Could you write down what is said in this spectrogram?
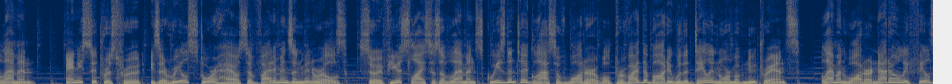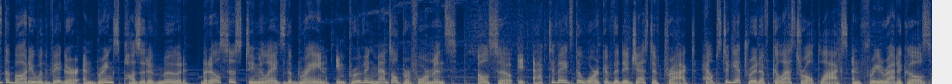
Lemon. Any citrus fruit is a real storehouse of vitamins and minerals, so a few slices of lemon squeezed into a glass of water will provide the body with a daily norm of nutrients. Lemon water not only fills the body with vigor and brings positive mood, but also stimulates the brain, improving mental performance. Also, it activates the work of the digestive tract, helps to get rid of cholesterol plaques and free radicals,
